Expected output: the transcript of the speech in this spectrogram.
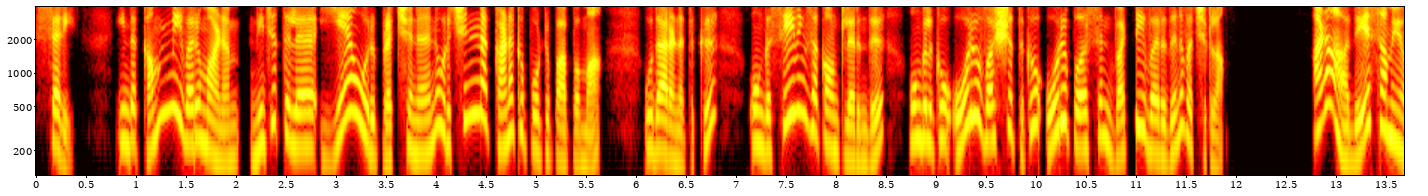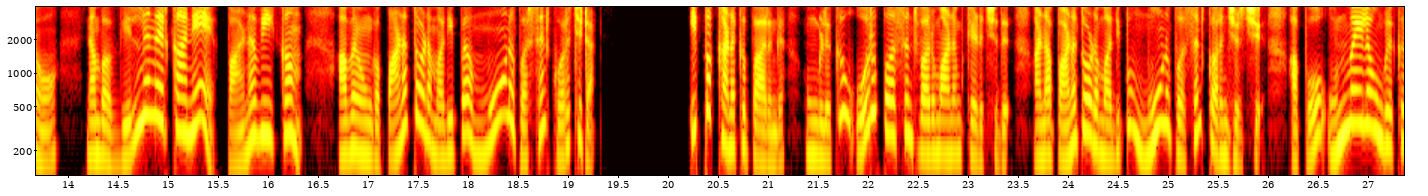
சரி இந்த கம்மி வருமானம் நிஜத்துல ஏன் ஒரு பிரச்சனைன்னு ஒரு சின்ன கணக்கு போட்டு பாப்போமா? உதாரணத்துக்கு உங்க சேவிங்ஸ் அக்கவுண்ட்ல இருந்து உங்களுக்கு ஒரு வருஷத்துக்கு ஒரு பர்சன்ட் வட்டி வருதுன்னு வச்சுக்கலாம். ஆனா அதே சமயம் நம்ம வில்லன் இருக்கானே பணவீக்கம். அவன் உங்க பணத்தோட மதிப்ப மூணு பர்சன்ட் குறைச்சிட்டான். இப்ப கணக்கு பாருங்க. உங்களுக்கு ஒரு பர்சன்ட் வருமானம் கிடைச்சுது. ஆனா பணத்தோட மதிப்பு மூணு பர்சன்ட் குறைஞ்சிருச்சு. அப்போ உண்மையில உங்களுக்கு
